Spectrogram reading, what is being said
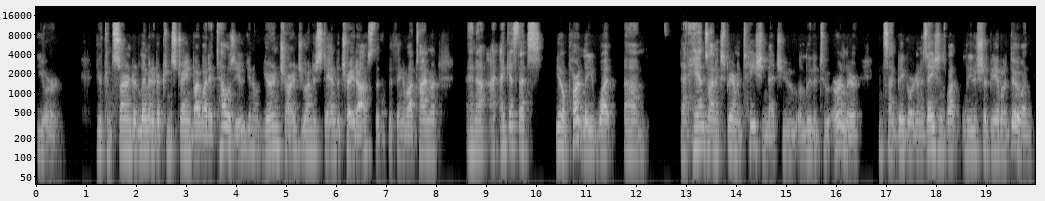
you're you're concerned or limited or constrained by what it tells you. You know, you're in charge. You understand the trade offs, the the thing about time, and uh, I, I, guess that's you know partly what um, that hands-on experimentation that you alluded to earlier inside big organizations, what leaders should be able to do, and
